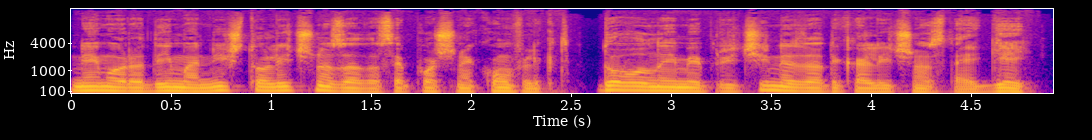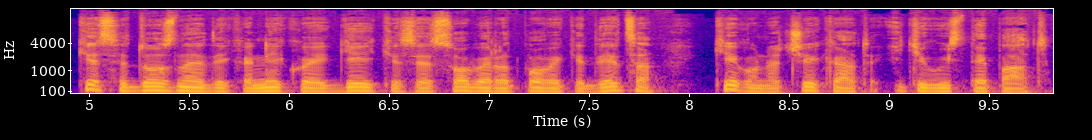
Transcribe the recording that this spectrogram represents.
Не мора да има ништо лично за да се почне конфликт. Доволно им е причината дека личноста е геј. Ке се дознае дека некој е геј, ке се соберат повеќе деца, ке го начекаат и ќе го истепаат.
